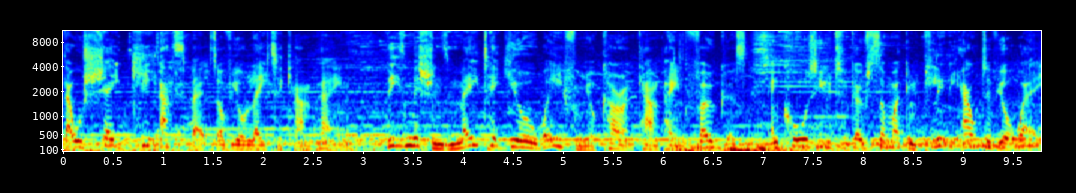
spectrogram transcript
that will shape key aspects of your later campaign. These missions may take you away from your current campaign focus and cause you to go somewhere completely out of your way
